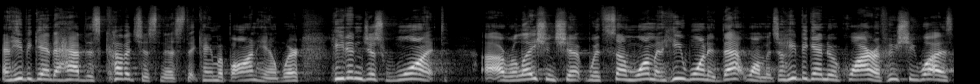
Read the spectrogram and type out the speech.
And he began to have this covetousness that came upon him where he didn't just want a relationship with some woman, he wanted that woman. So he began to inquire of who she was,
